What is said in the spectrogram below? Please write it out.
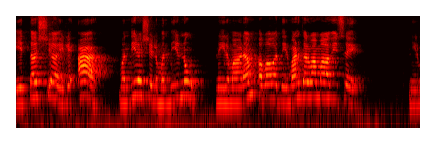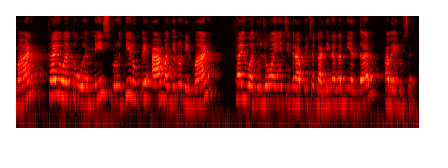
એતસ્ય એટલે આ મંદિર હશે એટલે મંદિરનું નિર્માણમ અભાવત નિર્માણ કરવામાં આવ્યું છે. નિર્માણ થયું હતું, એમની સ્મૃતિ રૂપે આ મંદિરનું નિર્માણ થયું હતું. જો અહીંયા ચિત્ર આપ્યું છે ગાંધીનગરની અંદર આવેલું છે.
